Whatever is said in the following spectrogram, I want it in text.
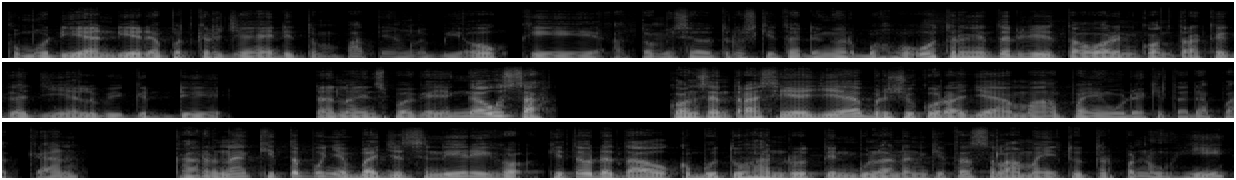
kemudian dia dapat kerjanya di tempat yang lebih oke, okay, atau misalnya terus kita dengar bahwa oh ternyata dia ditawarin kontraknya gajinya lebih gede dan lain sebagainya. Nggak usah. Konsentrasi aja, bersyukur aja sama apa yang udah kita dapatkan. Karena kita punya budget sendiri kok. Kita udah tahu kebutuhan rutin bulanan kita selama itu terpenuhi,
